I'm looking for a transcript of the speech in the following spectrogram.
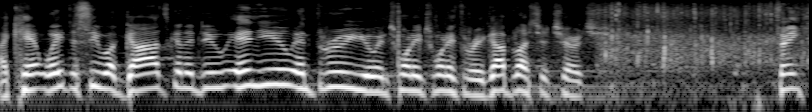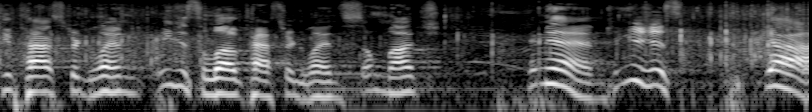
I can't wait to see what God's going to do in you and through you in 2023. God bless you, church. Thank you, Pastor Glenn. We just love Pastor Glenn so much. Amen. Can you just, yeah.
